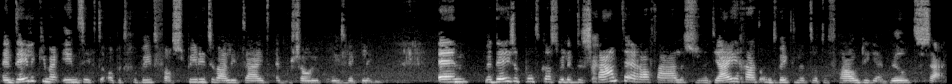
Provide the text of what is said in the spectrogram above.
en deel ik je mijn inzichten op het gebied van spiritualiteit en persoonlijke ontwikkeling. En met deze podcast wil ik de schaamte eraf halen, zodat jij je gaat ontwikkelen tot de vrouw die jij wilt zijn.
